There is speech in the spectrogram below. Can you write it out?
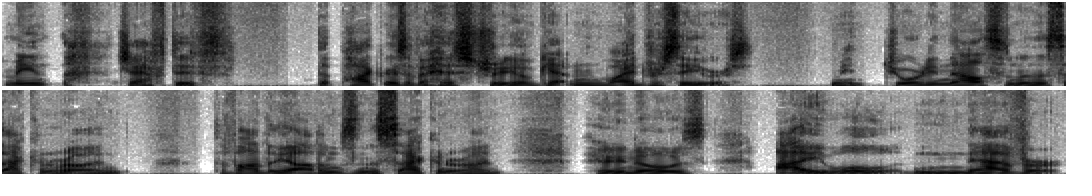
I mean, Jeff, the Packers have a history of getting wide receivers. I mean, Jordy Nelson in the second round, Davante Adams in the second round. Who knows? I will never,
